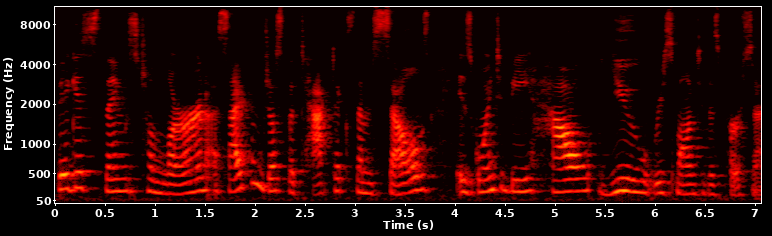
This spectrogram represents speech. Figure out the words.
biggest things to learn aside from just the tactics themselves is going to be how you respond to this person.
